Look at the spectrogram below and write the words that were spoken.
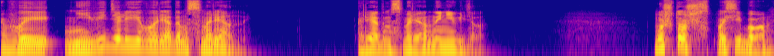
«Вы не видели его рядом с Марианной?» «Рядом с Марианной не видела». «Ну что ж, спасибо вам».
